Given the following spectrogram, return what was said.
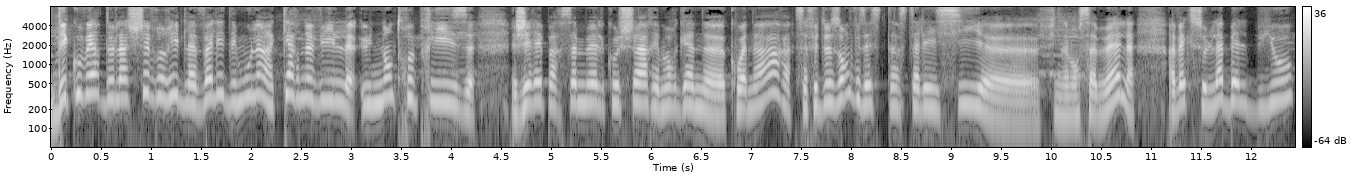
Découverte de la chèvrerie de la vallée des Moulins à Carneville, une entreprise gérée par Samuel Cochard et Morgane Coinard. Ça fait deux ans que vous êtes installé ici, euh, finalement Samuel, avec ce label bio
